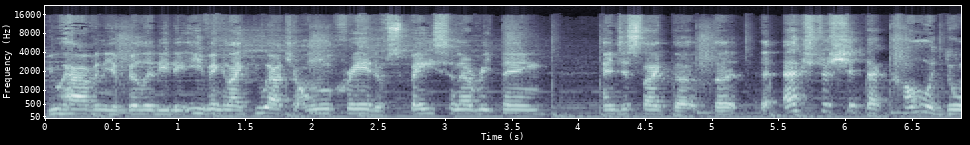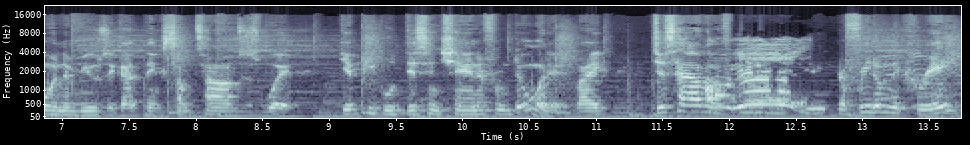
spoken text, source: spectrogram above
you having the ability to even like you got your own creative space and everything and just like the the the extra shit that come with doing the music, I think sometimes is what get people disenchanted from doing it. Like just having oh, freedom, yeah. the freedom to create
